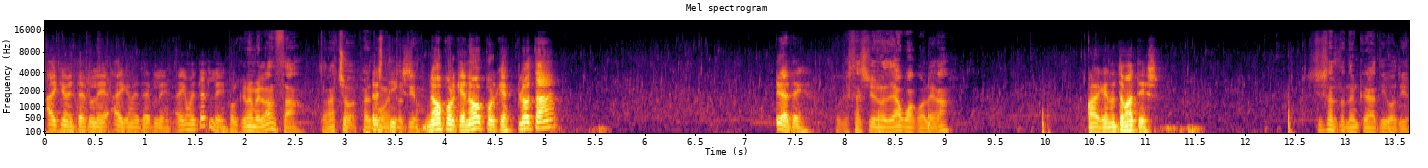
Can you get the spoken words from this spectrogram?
Hay que meterle, hay que meterle, hay que meterle. ¿Por qué no me lanza? Nacho, espérate Tres un momento, tío. No, porque no, porque explota. Tírate, Porque estás lleno de agua, colega. para que no te mates. Estoy saltando en creativo, tío.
